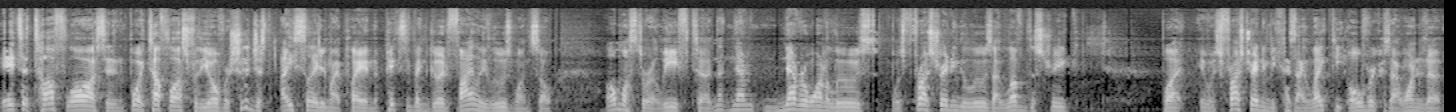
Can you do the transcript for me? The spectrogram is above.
it's a tough loss, and boy, tough loss for the over. Should have just isolated my play, and the picks have been good. Finally, lose one, so almost a relief to never never want to lose. Was frustrating to lose. I loved the streak, but it was frustrating because I liked the over because I wanted to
